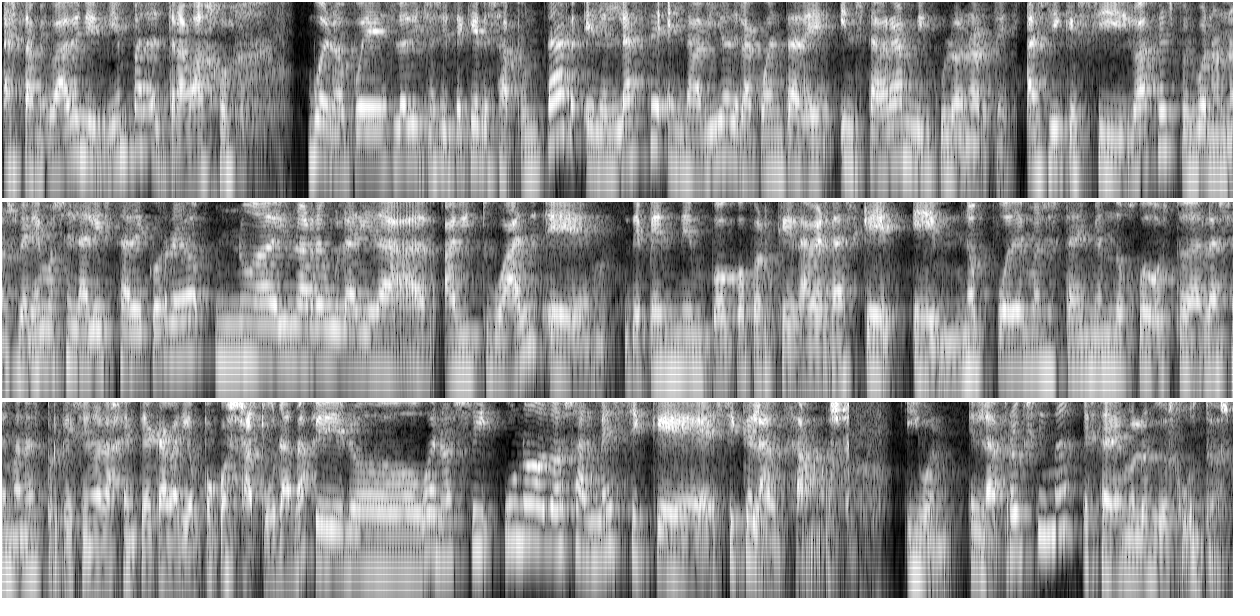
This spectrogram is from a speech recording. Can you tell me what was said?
hasta me va a venir bien para el trabajo. Bueno, pues lo dicho, si te quieres apuntar, el enlace en la bio de la cuenta de Instagram Vínculo Norte. Así que si lo haces, pues bueno, nos veremos en la lista de correo. No hay una regularidad habitual, eh, depende un poco porque la verdad es que eh, no podemos estar enviando juegos todas las semanas porque si no la gente acabaría un poco saturada. Pero bueno, sí, uno o dos al mes sí que, sí que lanzamos. Y bueno, en la próxima estaremos los dos juntos.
